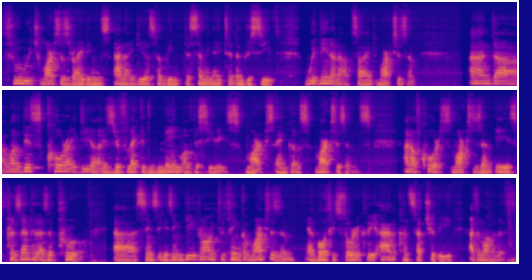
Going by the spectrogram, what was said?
through which Marx's writings and ideas have been disseminated and received within and outside Marxism. And uh, well, this core idea is reflected in the name of the series, Marx, Engels, Marxisms. And of course, Marxism is presented as a plural, uh, since it is indeed wrong to think of Marxism, uh, both historically and conceptually, as a monolith.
